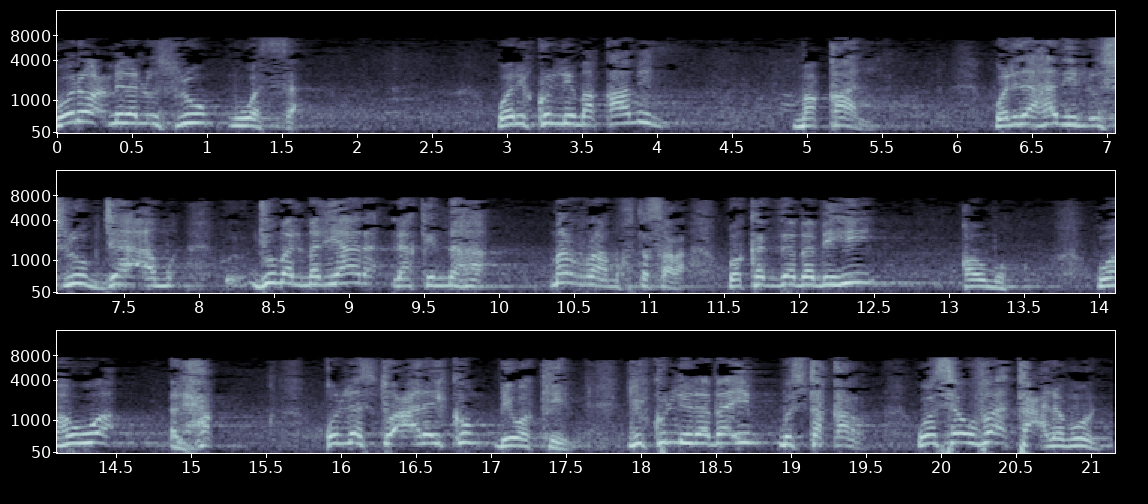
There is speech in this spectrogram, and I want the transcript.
ونوع من الأسلوب موسع. ولكل مقام مقال. ولذا هذه الأسلوب جاء جمل مليانة لكنها مرة مختصرة. وكذب به قومه. وهو الحق. قل لست عليكم بوكيل. لكل نبأ مستقر. وسوف تعلمون.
